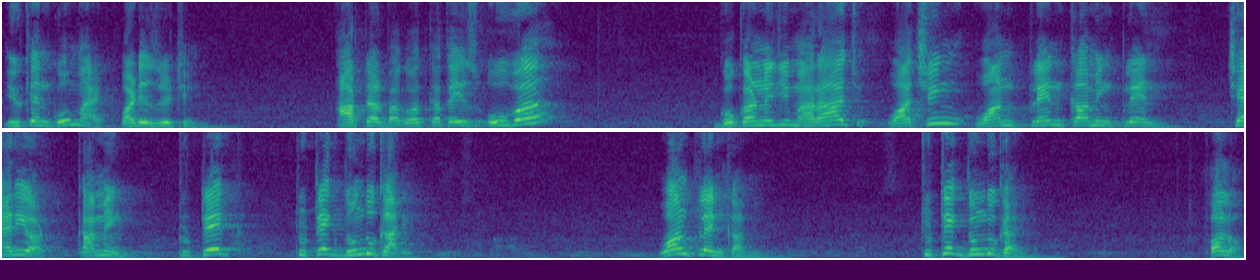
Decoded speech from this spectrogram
You can go mad, what is written. After Bhagavad Gita is over, Gokarnaji Maharaj watching one plane coming, plane, chariot coming to take to take Dhundukari. One plane coming to take Dhundukari. Follow.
